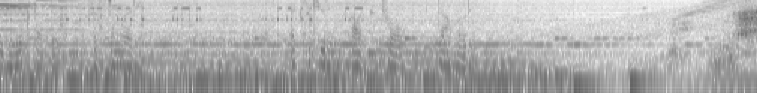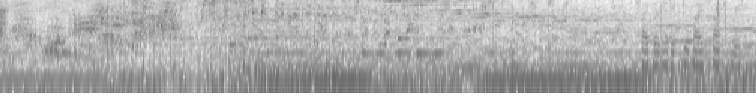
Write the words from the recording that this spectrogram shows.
ID accepted. System ready. Executing thought control. Downloading. Cybernetic device operating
